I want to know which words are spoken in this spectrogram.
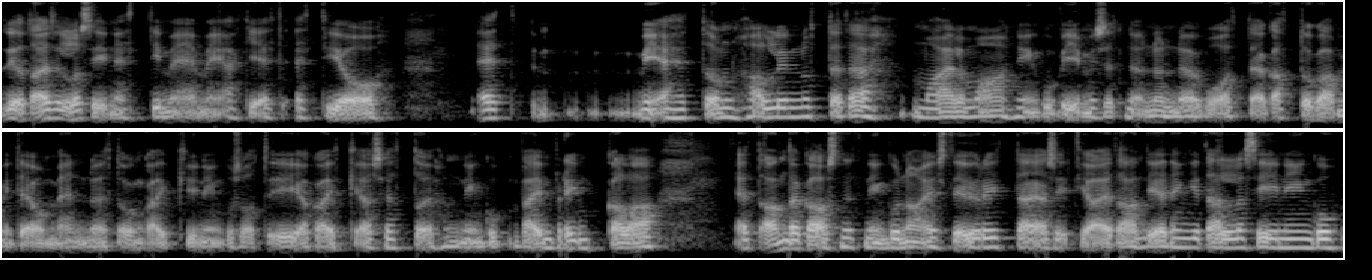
jotain sellaisia nettimeemejäkin, että, että joo, että miehet on hallinnut tätä maailmaa niin kuin viimeiset nönnönnö vuotta ja katsokaa miten on mennyt, että on kaikki niin kuin sotia ja kaikki asiat on ihan niin kuin päin prinkkalaa että antakaas nyt niin kuin naisten yrittää ja sitten jaetaan tietenkin tällaisia niin kuin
